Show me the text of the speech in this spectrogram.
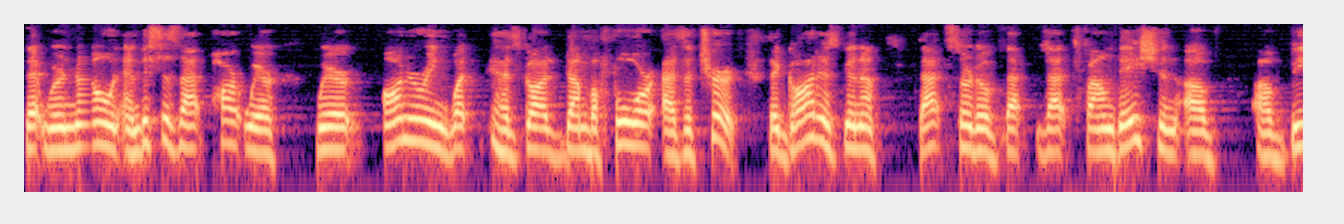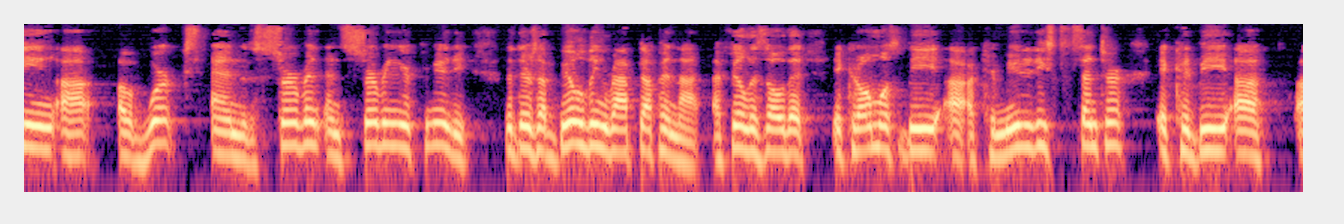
that were known. And this is that part where, we're honoring what has God done before as a church, that God is gonna, that sort of, that, that foundation of, of being, uh, of works and the servant and serving your community, that there's a building wrapped up in that. I feel as though that it could almost be a, community center. It could be a, a,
